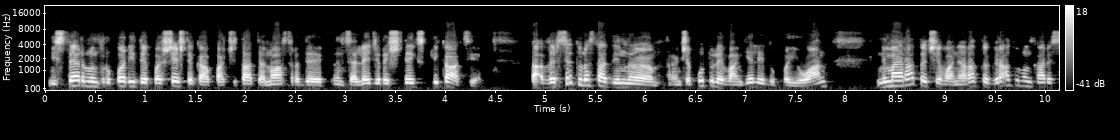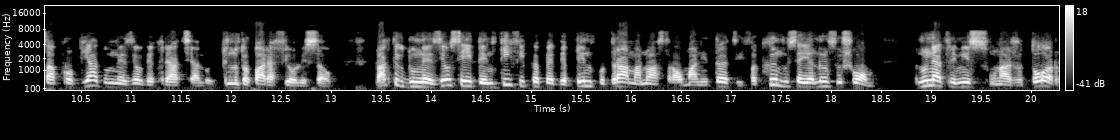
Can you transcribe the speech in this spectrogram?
misterul întrupării depășește capacitatea noastră de înțelegere și de explicație. Da, versetul ăsta din uh, începutul Evangheliei după Ioan ne mai arată ceva, ne arată gradul în care s-a apropiat Dumnezeu de creația Lui, prin întruparea Fiului Său. Practic, Dumnezeu se identifică pe deplin cu drama noastră a umanității, făcându-se El însuși om. Nu ne-a trimis un ajutor,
